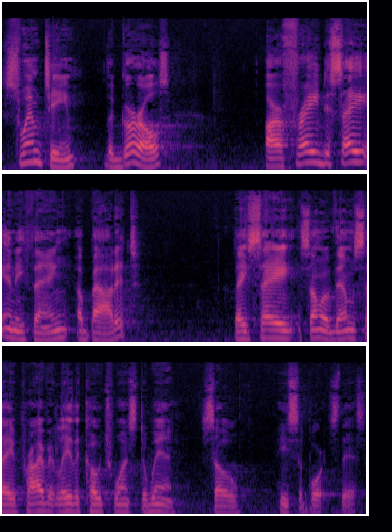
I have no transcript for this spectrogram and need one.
swim team, the girls, are afraid to say anything about it. They say, some of them say privately, the coach wants to win, so he supports this.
